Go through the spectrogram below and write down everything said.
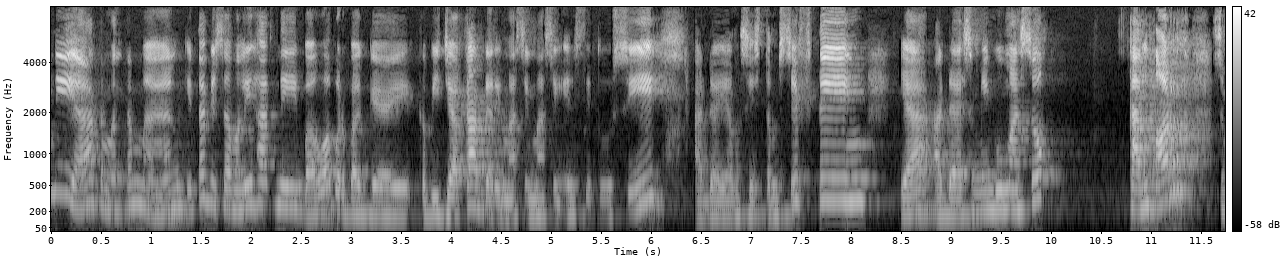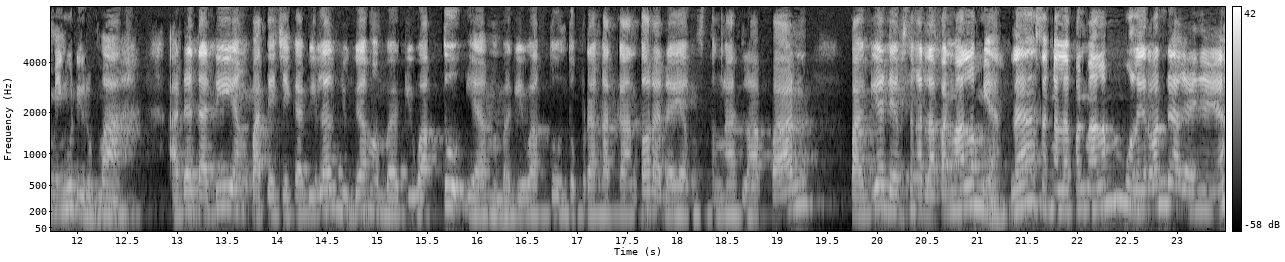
ini ya, teman-teman, kita bisa melihat nih bahwa berbagai kebijakan dari masing-masing institusi, ada yang sistem shifting, ya, ada seminggu masuk kantor, seminggu di rumah. Ada tadi yang Pak TCK bilang juga membagi waktu ya, membagi waktu untuk berangkat kantor ada yang setengah delapan, pagi ada yang setengah delapan malam ya. Lah setengah delapan malam mulai ronda kayaknya ya.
